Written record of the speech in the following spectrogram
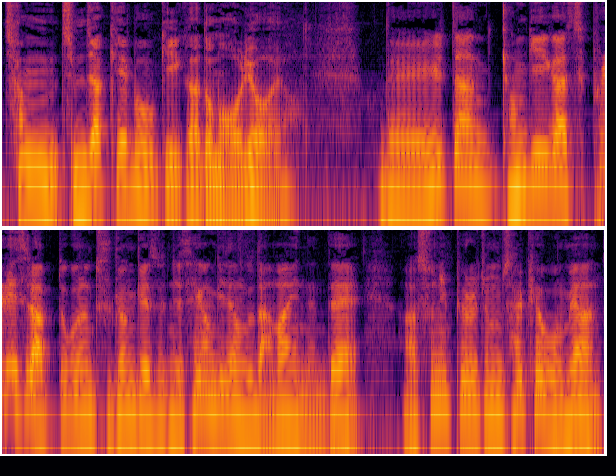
참 짐작해 보기가 너무 어려워요. 네, 일단 경기가 스플릿을 앞두고는 두 경기에서 이제 세 경기 정도 남아 있는데 아, 순위표를 좀 살펴보면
